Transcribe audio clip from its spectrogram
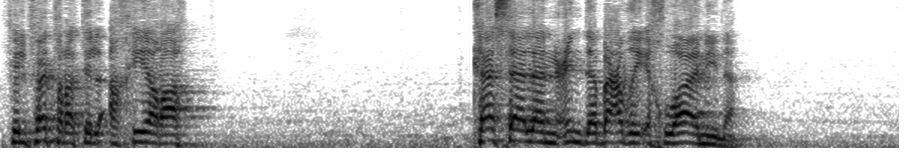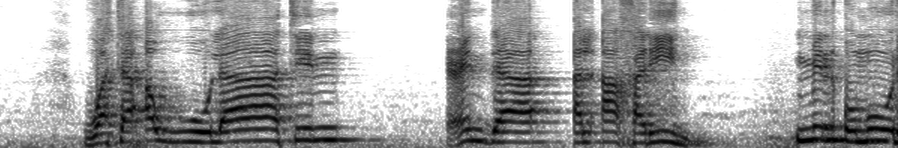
في الفترة الأخيرة كسلا عند بعض إخواننا وتأولات عند الآخرين من أمور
